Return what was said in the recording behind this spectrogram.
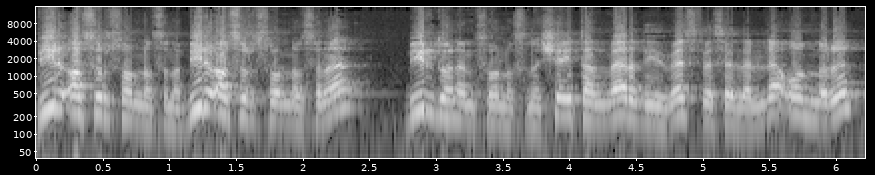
bir asır sonrasına, bir asır sonrasına, bir dönem sonrasına şeytan verdiği vesveselerle onları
